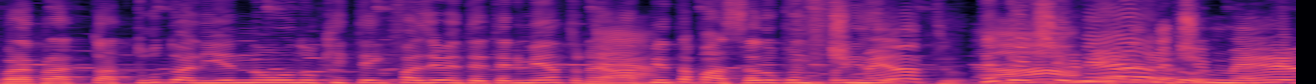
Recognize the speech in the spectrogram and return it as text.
Pra, pra tá tudo ali no, no que tem que fazer o entretenimento, né? É. A pinta passando com freezer. Entretenimento. Entretenimento. Entretenimento.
